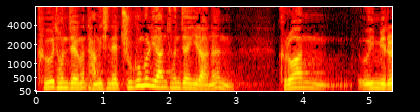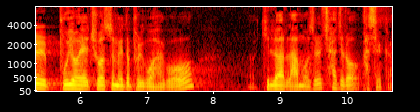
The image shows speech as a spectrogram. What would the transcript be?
그 전쟁은 당신의 죽음을 위한 전쟁이라는 그러한 의미를 부여해 주었음에도 불구하고 길라 라못을 찾으러 갔을까?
